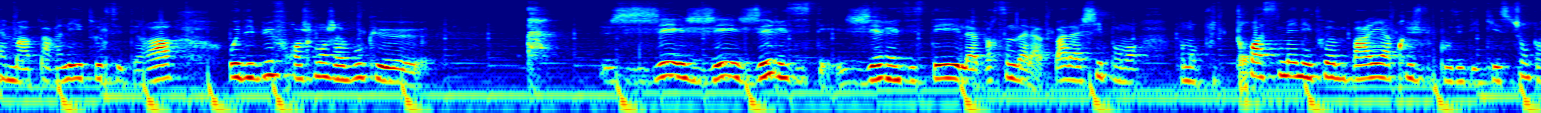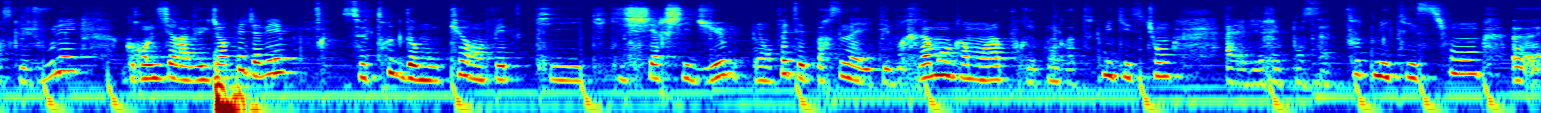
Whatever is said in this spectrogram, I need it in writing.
Elle m'a parlé et tout, etc. Au début, franchement, j'avoue que j'ai résisté. J'ai résisté. La personne, elle a pas lâché pendant, pendant plus de trois semaines et tout. Elle me parlait. Après, je lui posais des questions parce que je voulais grandir avec Dieu. En fait, j'avais ce truc dans mon cœur, en fait, qui, qui, cherchait Dieu. Et en fait, cette personne, elle était vraiment, vraiment là pour répondre à toutes mes questions. Elle avait réponse à toutes mes questions. Euh,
